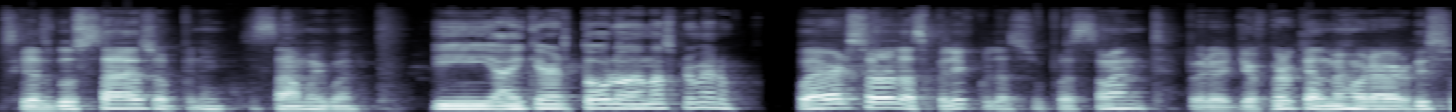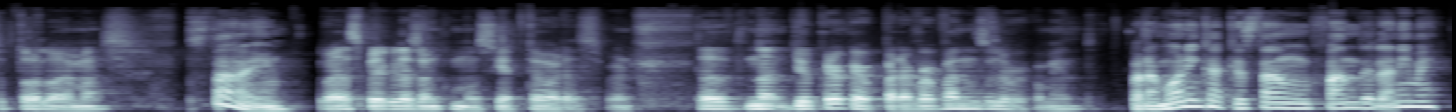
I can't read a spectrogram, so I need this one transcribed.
Si les gusta eso, pues, estaba muy bueno. Y hay que ver todo lo demás primero. Puede ver solo las películas, supuestamente, pero yo creo que es mejor haber visto todo lo demás. Está bien. Igual las películas son como siete horas, pero entonces, no, yo creo que para Rafa no se lo recomiendo. Para Mónica, que es tan fan del anime,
